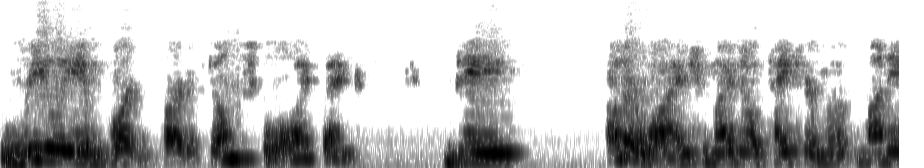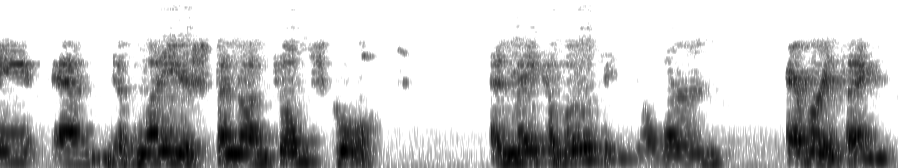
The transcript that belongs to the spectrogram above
really important part of film school, I think. The, otherwise, you might as well take your mo- money and the money you spend on film school and make a movie. You'll learn everything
